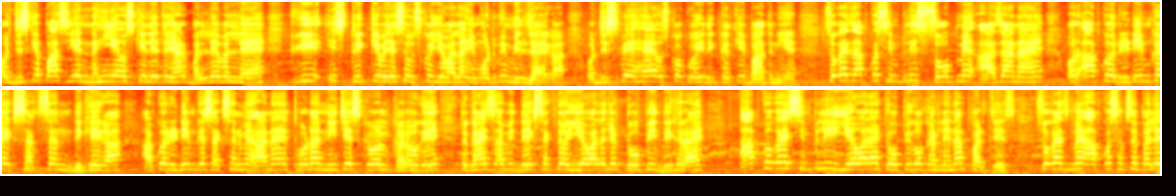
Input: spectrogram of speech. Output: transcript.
और जिसके पास ये नहीं है, उसके लिए तो यार बल्ले बल्ले हैं, क्योंकि इस ट्रिक की वजह से उसको ये वाला इमोट भी मिल जाएगा। और और जिस पे है, उसको कोई दिक्कत की बात नहीं है। सो so गाइज़ आपको सिंपली शॉप में आ जाना है और आपको रिडीम का एक सेक्शन दिखेगा। आपको रिडीम के सेक्शन में आना है, थोड़ा नीचे स्क्रोल करोगे तो गाइज़ अभी देख सकते हो, ये वाला जो टोपी दिख रहा है आपको गाइज़ सिंपली ये वाला टोपी को कर लेना परचेस सो गाइज़ मैं आपको सबसे पहले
